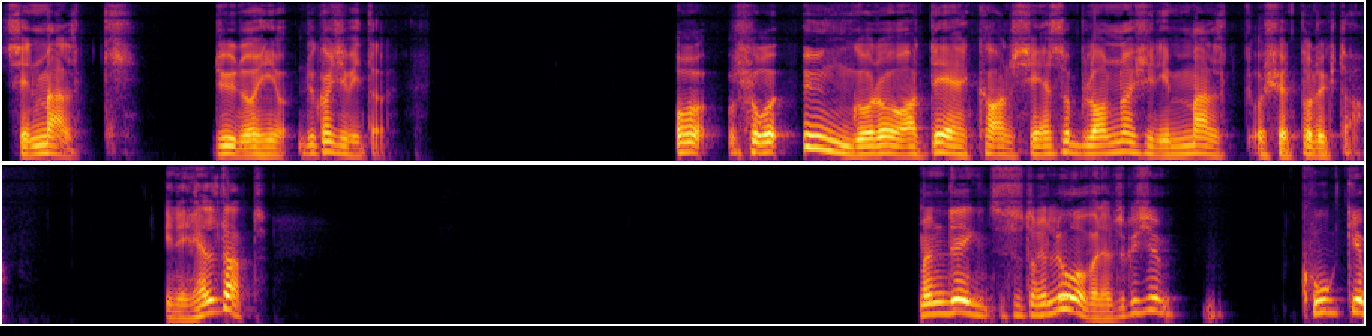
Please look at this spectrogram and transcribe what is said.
sin melk du da hiver Du kan ikke vite det. Og for å unngå da at det kan skje, så blander ikke de melk og kjøttprodukter. I det hele tatt. Men det som står i loven, er at du skal ikke koke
